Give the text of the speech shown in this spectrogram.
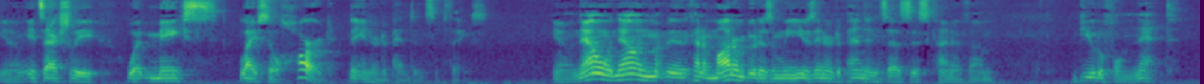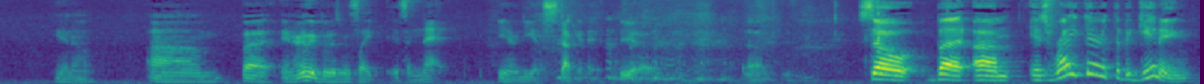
You know, it's actually what makes life so hard, the interdependence of things. You know, now, now in, in kind of modern Buddhism, we use interdependence as this kind of um, beautiful net, you know. Um, but in early Buddhism, it's like it's a net, you know, and you get stuck in it, you know. Uh, so, but um, it's right there at the beginning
